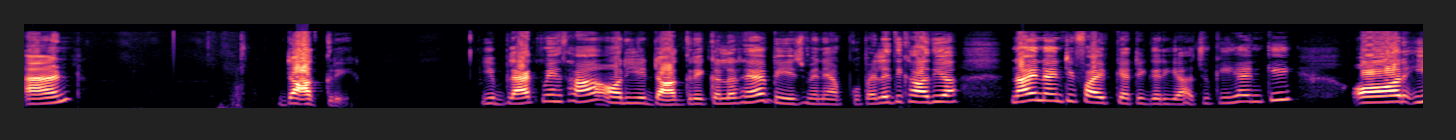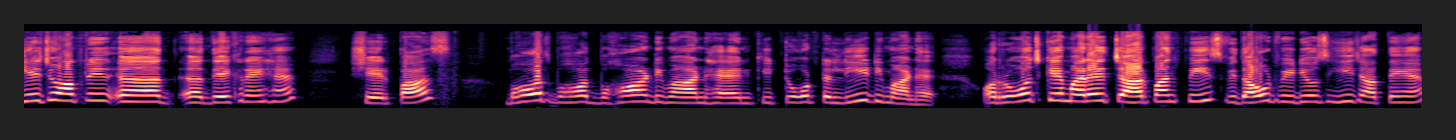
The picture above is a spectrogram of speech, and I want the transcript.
and dark grey ये ब्लैक में था और ये डार्क ग्रे कलर है बेज मैंने आपको पहले दिखा दिया 995 कैटेगरी आ चुकी है इनकी। और ये जो आपने देख रहे हैं शेरपास बहुत बहुत बहुत डिमांड है, इनकी टोटली डिमांड है। और रोज़ के हमारे चार पाँच पीस विदाउट वीडियोस ही जाते हैं,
